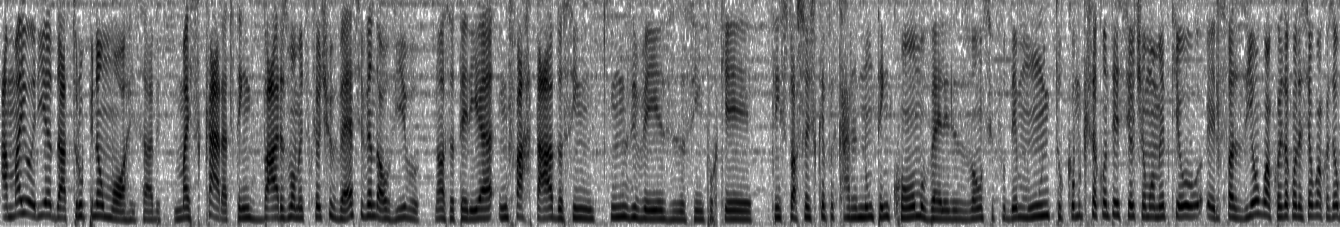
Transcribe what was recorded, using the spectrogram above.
a maioria da trupe não morre, sabe? Mas cara, tem vários momentos que se eu tivesse vendo ao vivo, nossa, eu teria infartado assim 15 vezes assim, porque tem situações que eu falei, cara, não tem como, velho. Eles vão se fuder muito. Como que isso aconteceu? Tinha um momento que eu, eles faziam alguma coisa, acontecia alguma coisa, eu,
